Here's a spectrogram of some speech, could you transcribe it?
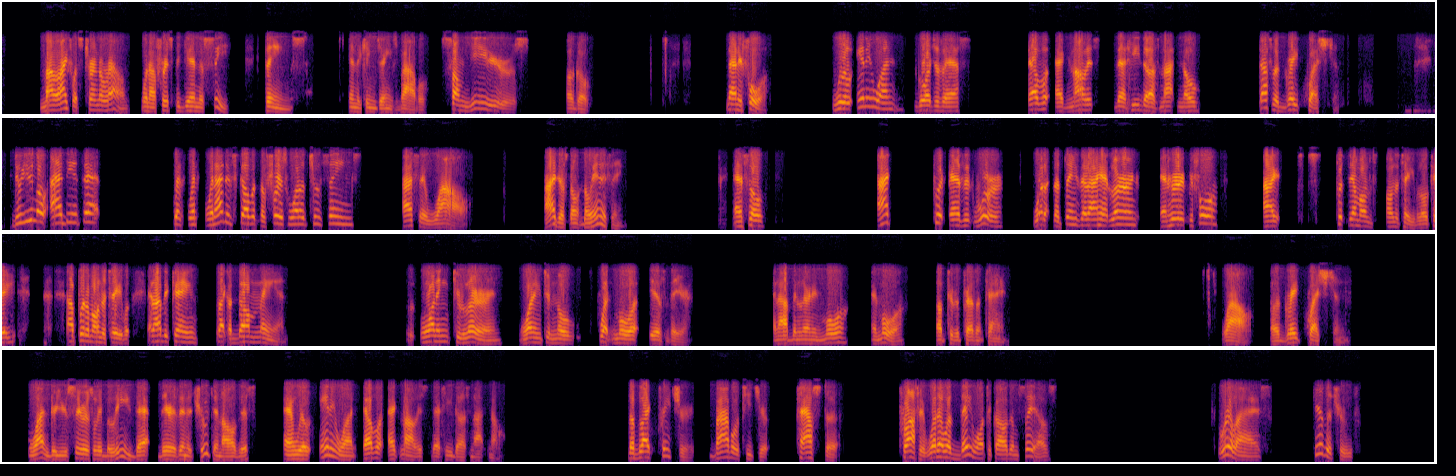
my life was turned around when I first began to see things in the King James Bible some years ago. 94. Will anyone, Gorgias asks, ever acknowledge that he does not know? That's a great question. Do you know I did that? When when when I discovered the first one or two things, I said, "Wow, I just don't know anything." And so I put, as it were, what the things that I had learned and heard before, I put them on on the table. Okay, I put them on the table, and I became like a dumb man wanting to learn, wanting to know what more is there. And I've been learning more and more up to the present time. Wow, a great question. One, do you seriously believe that there is any truth in all this? And will anyone ever acknowledge that he does not know? The black preacher, Bible teacher, pastor, prophet, whatever they want to call themselves, realize, hear the truth,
